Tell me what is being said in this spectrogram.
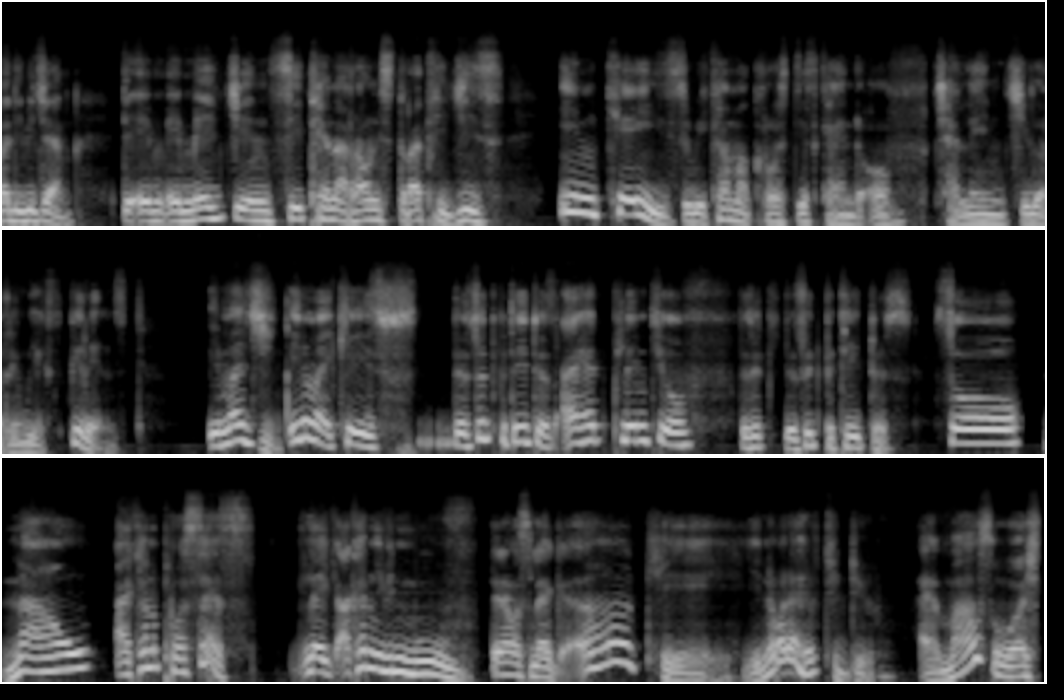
the emergency turnaround strategies in case we come across this kind of challenge we experienced. Imagine, in my case, the sweet potatoes, I had plenty of the sweet, the sweet potatoes. So now I can process. Like, I can't even move. Then I was like, okay, you know what I have to do? I must wash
